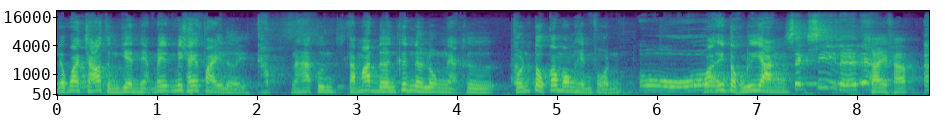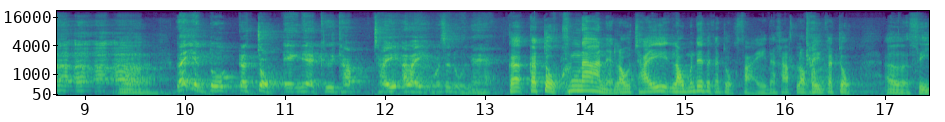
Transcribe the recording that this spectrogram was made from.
เรียกว่าเช้าถึงเย็นเนี่ยไม่ไม่ใช้ไฟเลยครับนะฮะคุณสามารถเดินขึ้นเดินลงเนี่ยคือฝนตกก็มองเห็นฝนโอ้ว่าไอ้ยตกหรือยังเซ็กซี่เลยเนี่ยใช่ครับอ่าอ่าอ่าเออ่าอและอย่างตัวกระจกเองเนี่ยคือทำใช้อะไรวัสดุยังไงฮะกระกระจกข้างหน้าเนี่ยเราใช้เราไม่ได้เป็นกระจกใสนะครับ เราเป็นกระจกเอ่อสี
